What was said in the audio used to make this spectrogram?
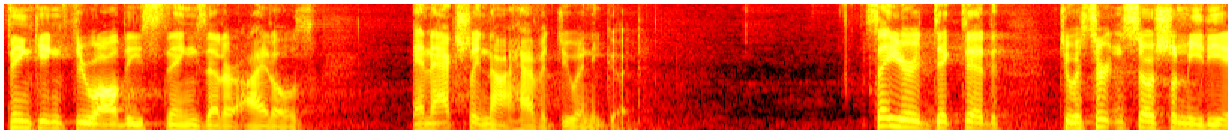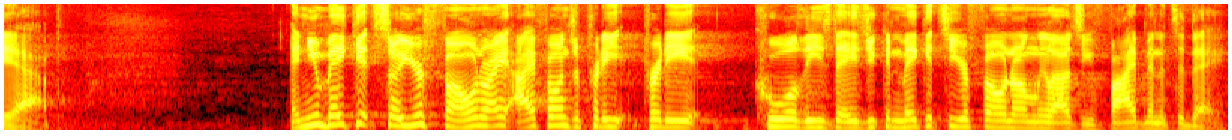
thinking through all these things that are idols, and actually not have it do any good. Say you're addicted to a certain social media app. And you make it so your phone, right? iPhones are pretty, pretty cool these days. You can make it so your phone only allows you five minutes a day.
